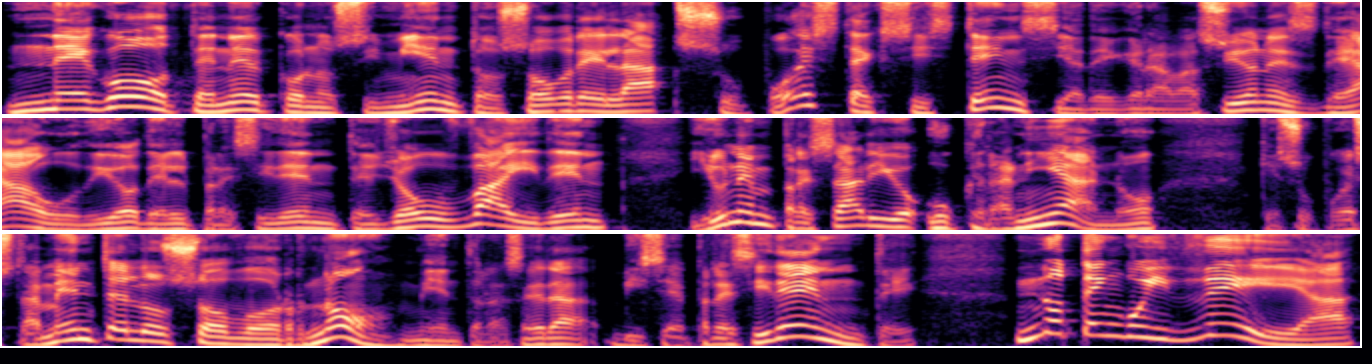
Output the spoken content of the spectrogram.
negó tener conocimiento sobre la supuesta existencia de grabaciones de audio del presidente Joe Biden y un empresario ucraniano que supuestamente lo sobornó mientras era vicepresidente. No tengo idea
